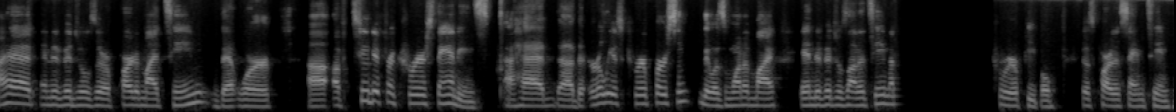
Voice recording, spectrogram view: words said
I had individuals that were part of my team that were uh, of two different career standings. I had uh, the earliest career person that was one of my individuals on the team, and career people that's part of the same team.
